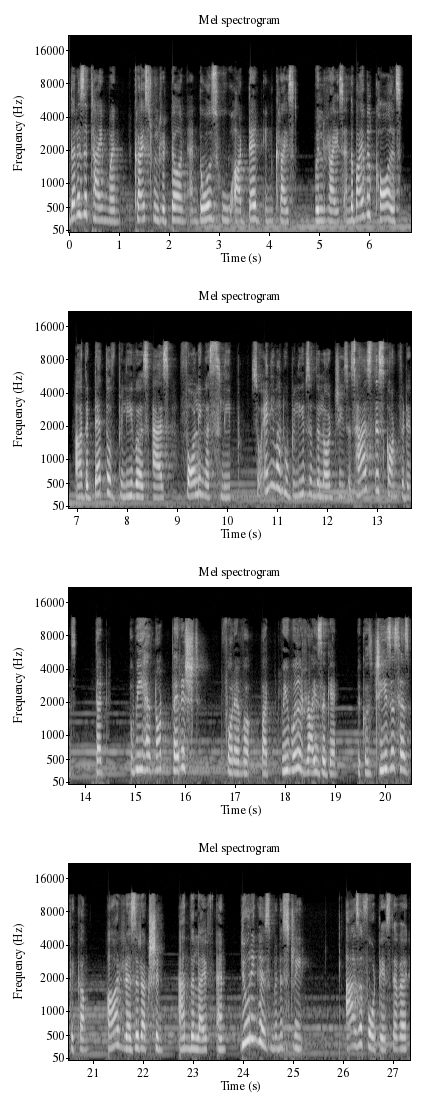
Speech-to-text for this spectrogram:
there is a time when Christ will return and those who are dead in Christ will rise. And the Bible calls uh, the death of believers as falling asleep. So, anyone who believes in the Lord Jesus has this confidence that we have not perished forever, but we will rise again because Jesus has become our resurrection and the life. And during his ministry, as a foretaste, there were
